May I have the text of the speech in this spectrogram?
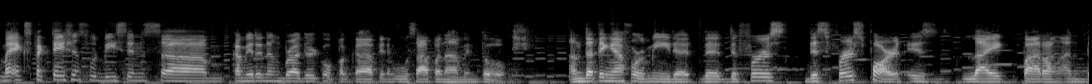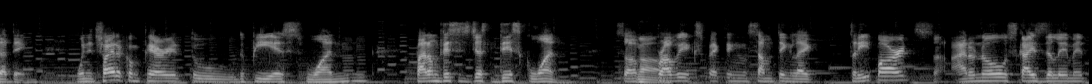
my expectations would be since um, kami rin ng brother ko pagka pinag-uusapan namin to. Ang dating nga for me that the the first this first part is like parang ang dating. When you try to compare it to the PS1, parang this is just disc 1. So I'm uh. probably expecting something like three parts. I don't know, sky's the limit.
